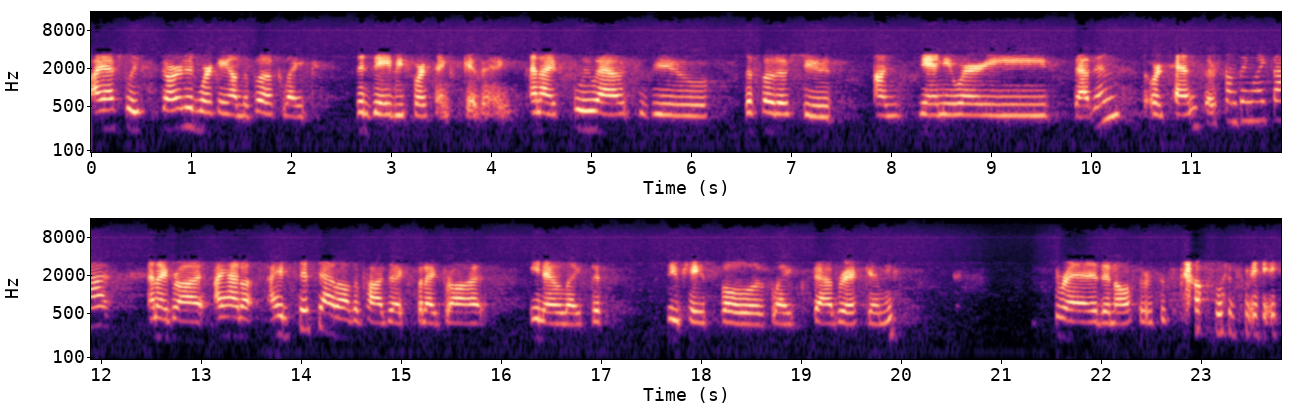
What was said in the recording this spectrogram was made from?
I actually started working on the book like the day before Thanksgiving, and I flew out to do the photo shoot on January 7th or 10th or something like that. And I brought, I had, a, I had shipped out all the projects, but I brought, you know, like this suitcase full of like fabric and thread and all sorts of stuff with me.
